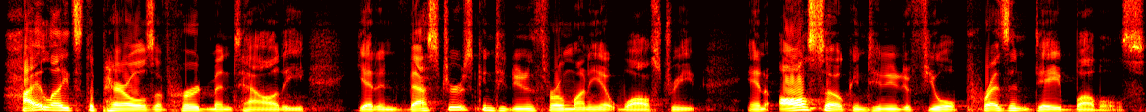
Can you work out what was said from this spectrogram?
highlights the perils of herd mentality, yet investors continue to throw money at Wall Street and also continue to fuel present day bubbles.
